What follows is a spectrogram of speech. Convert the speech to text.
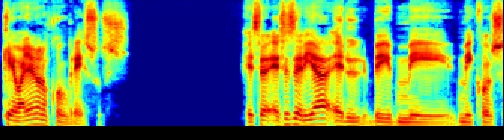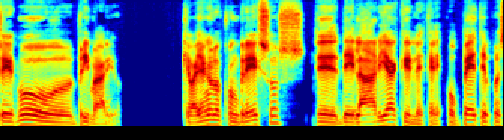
que vayan a los congresos. Ese, ese sería el, mi, mi, consejo primario. Que vayan a los congresos eh, del área que les, compete. Pues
